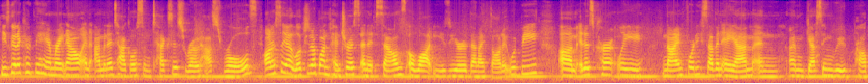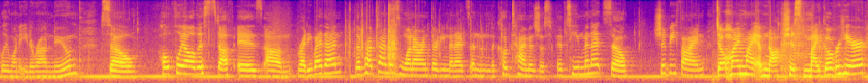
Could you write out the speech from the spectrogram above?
He's gonna cook the ham right now and I'm gonna tackle some Texas Roadhouse rolls. Honestly, I looked it up on Pinterest and it sounds a lot easier than I thought it would be. Um, it is currently 9.47 a.m. and I'm guessing we'd probably wanna eat around noon. So hopefully all this stuff is um, ready by then. The prep time is one hour and 30 minutes and then the cook time is just 15 minutes. So should be fine. Don't mind my obnoxious mic over here.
